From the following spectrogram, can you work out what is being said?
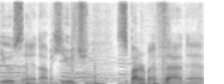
news and I'm a huge Spider-Man fan and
